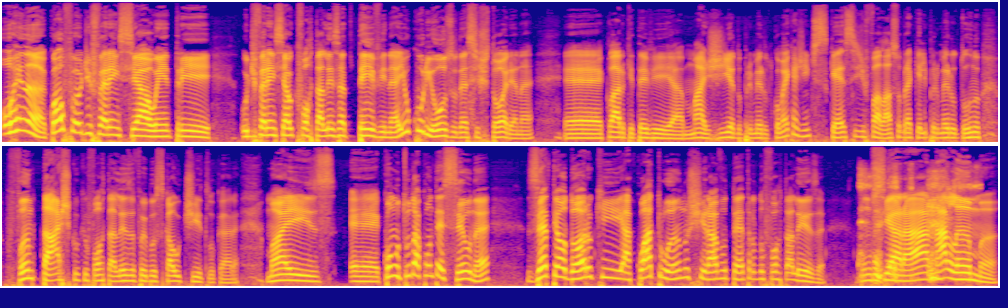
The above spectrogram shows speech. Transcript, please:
Ô Renan, qual foi o diferencial entre o diferencial que Fortaleza teve, né? E o curioso dessa história, né? É claro que teve a magia do primeiro. Como é que a gente esquece de falar sobre aquele primeiro turno fantástico que o Fortaleza foi buscar o título, cara? Mas é, como tudo aconteceu, né? Zé Teodoro que há quatro anos tirava o tetra do Fortaleza, um Ceará na lama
